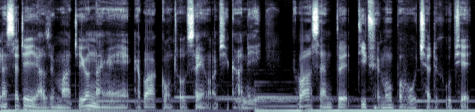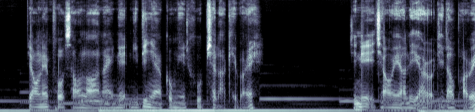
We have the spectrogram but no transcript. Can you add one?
21ရာစုမှာတရုတ်နိုင်ငံရဲ့ကမ္ဘာကုန်ထုတ်စက်ရုံအဖြစ်ကနေကမ္ဘာစံသွက်တီထွင်မှုဗဟိုချက်တစ်ခုဖြစ်ပြောင်းလဲဖော်ဆောင်လာနိုင်တဲ့နည်းပညာကုမ္ပဏီတစ်ခုဖြစ်လာခဲ့ပါတယ်။ ဒီနေ့အကြောင်းအရာလေးကတော့ဒီလောက်ပါပဲ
